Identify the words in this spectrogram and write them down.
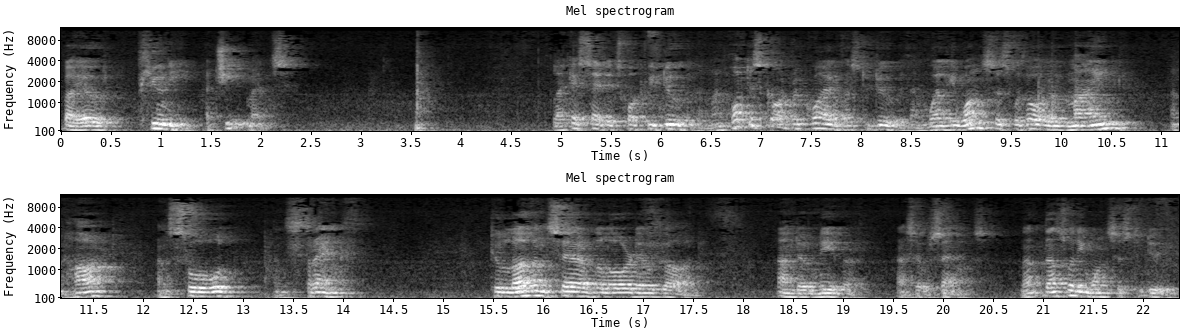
by our puny achievements. Like I said, it's what we do with them. And what does God require of us to do with them? Well, He wants us with all of mind and heart and soul and strength to love and serve the Lord our God and our neighbour as ourselves. That, that's what He wants us to do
